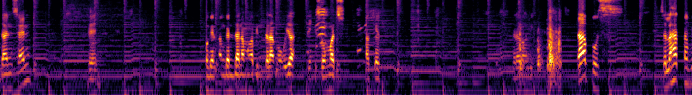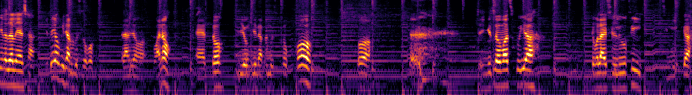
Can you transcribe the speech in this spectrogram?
Dansen. Maganda, ang ganda ng mga pintala mo, kuya. Thank you so much. Bakit? Dalawang di. Tapos, sa lahat ng pinadala niya sa akin, ito yung pinakagusto ko. Alam niyo kung ano? Ito, yung pinakagusto ko. Ito. Thank you so much, kuya. Ito wala si Luffy, si Mika.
